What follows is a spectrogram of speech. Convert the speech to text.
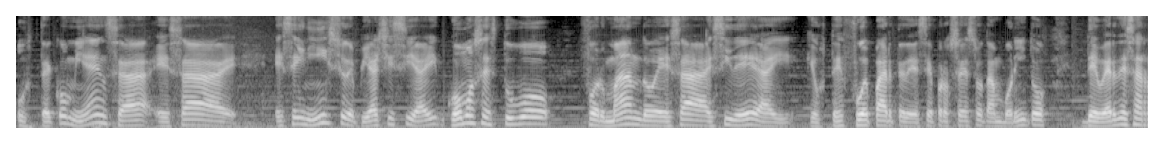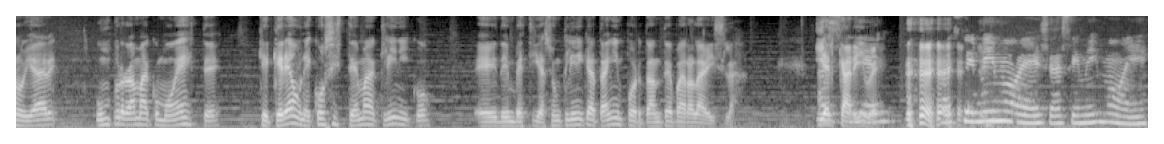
usted comienza ese inicio de PRCCI, cómo se estuvo formando esa idea y que usted fue parte de ese proceso tan bonito de ver desarrollar un programa como este que crea un ecosistema clínico eh, de investigación clínica tan importante para la isla y el Caribe. Así mismo es, así mismo es.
